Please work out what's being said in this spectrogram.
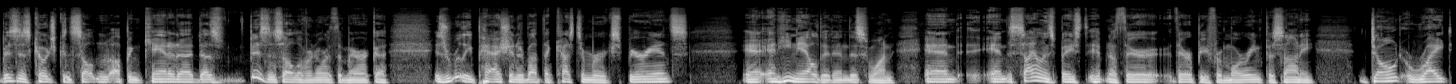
business coach consultant up in Canada, does business all over North America, is really passionate about the customer experience. And, and he nailed it in this one. And, and the silence based hypnotherapy from Maureen Pisani. Don't write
